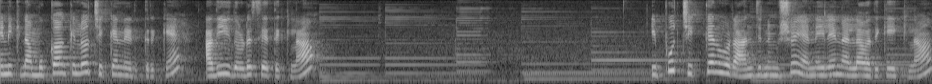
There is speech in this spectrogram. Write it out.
இன்றைக்கி நான் முக்கால் கிலோ சிக்கன் எடுத்திருக்கேன். அதையும் இதோடு சேர்த்துக்கலாம். இப்போது சிக்கன் ஒரு அஞ்சு நிமிஷம் எண்ணெயிலே நல்லா வதக்கிக்கலாம்.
